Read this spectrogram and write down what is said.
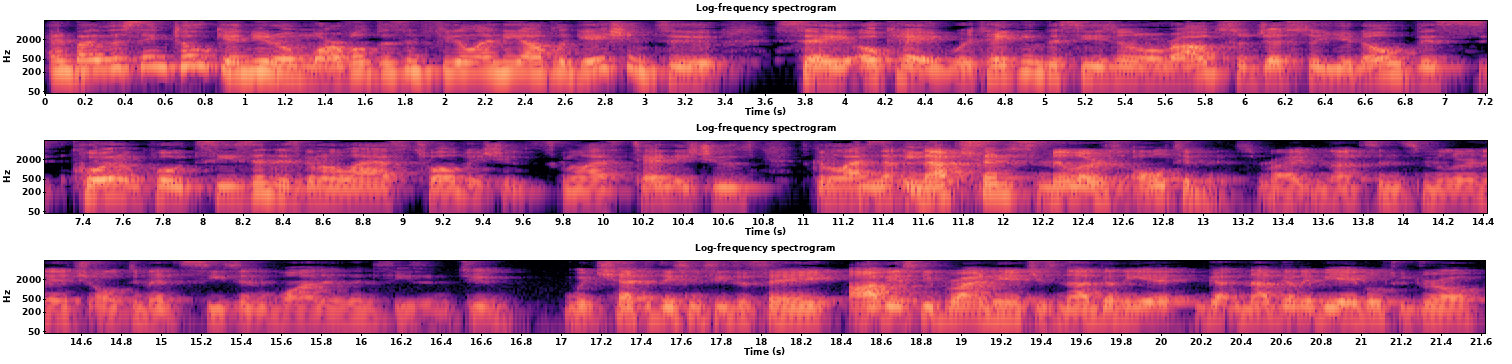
And by the same token, you know, Marvel doesn't feel any obligation to say, okay, we're taking the seasonal route. So just so you know, this quote unquote season is going to last 12 issues. It's going to last 10 issues. It's going to last Not, eight not issues. since Millar's Ultimate, right? Not since Millar and Hitch Ultimate season one and then season two, which had the decency to say, obviously Bryan Hitch is not gonna get, not gonna be able to draw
